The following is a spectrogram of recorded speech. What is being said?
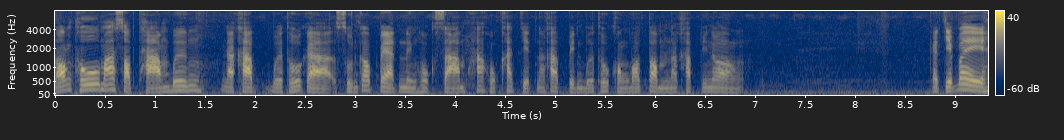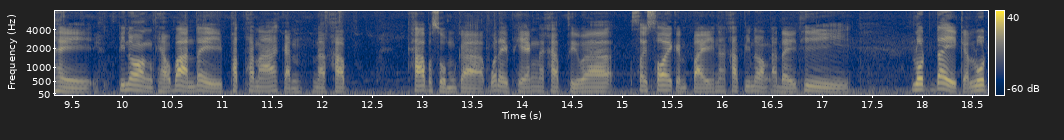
ลองโทรมาสอบถามเบิ้งนะครับ เบอร์โทรกับ0 9 8 1 6 3 5 6 5 7นะครับเป็นเบอร์โทรของบอตอมนะครับ พี่น้องก็เก็บไว้ให้พี่น้องแถวบ้านได้พัฒนากันนะครับ ค่าผสมกับบ่ได้แพงนะครับ ถือว่าซ้อยๆกันไปนะครับ พี่น้องอันใดที่ลดได้กับลด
